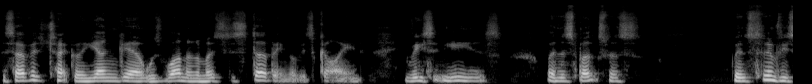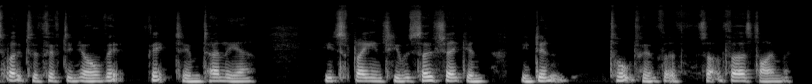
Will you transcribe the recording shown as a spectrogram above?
The savage attack on a young girl was one of the most disturbing of its kind in recent years. When the spokesman, when Timothy spoke to a 15 year old victim, Talia, he explained she was so shaken he didn't talk to him for the first time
